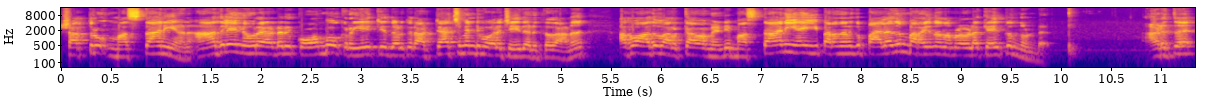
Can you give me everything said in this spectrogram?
ശത്രു മസ്താനിയാണ്. ആദിലയും നൂറയായിട്ട് ഒരു കോംബോ ക്രിയേറ്റ് ചെയ്തെടുത്ത് ഒരു അറ്റാച്ച്മെന്റ് പോലെ ചെയ്തെടുത്തതാണ്. അപ്പോൾ അത് വർക്കാവാൻ വേണ്ടി മസ്താനിയെ ഈ പറഞ്ഞ കണക്ക് പലതും പറയുന്നത് നമ്മളിവിടെ കേൾക്കുന്നുണ്ട്. അടുത്ത്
